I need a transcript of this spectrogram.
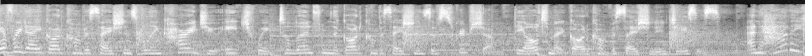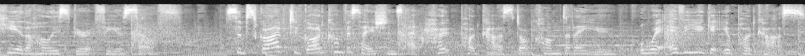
Everyday God Conversations will encourage you each week to learn from the God Conversations of Scripture, the ultimate God conversation in Jesus and how to hear the Holy Spirit for yourself. Subscribe to God Conversations at hopepodcast.com.au or wherever you get your podcasts.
